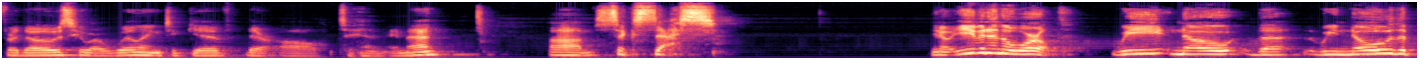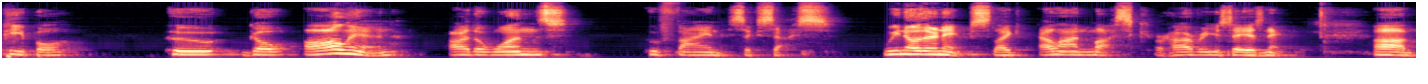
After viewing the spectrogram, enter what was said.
for those who are willing to give their all to Him. Amen? Um, success. You know, even in the world, we know the we know the people who go all in are the ones who find success. We know their names, like Elon Musk, or however you say his name. Um,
